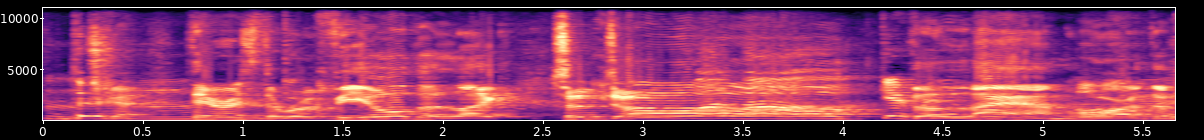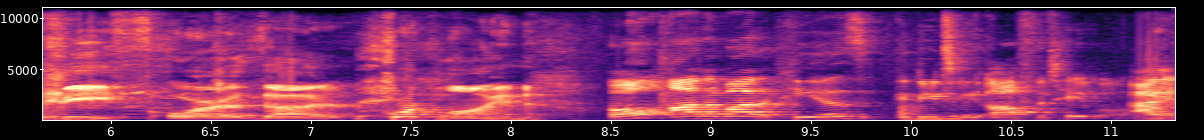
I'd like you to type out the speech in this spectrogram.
ge- there is the reveal, the like, ta-da! The lamb or the beef or the pork loin. All onomatopoeias need to be off the table. I Okay.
